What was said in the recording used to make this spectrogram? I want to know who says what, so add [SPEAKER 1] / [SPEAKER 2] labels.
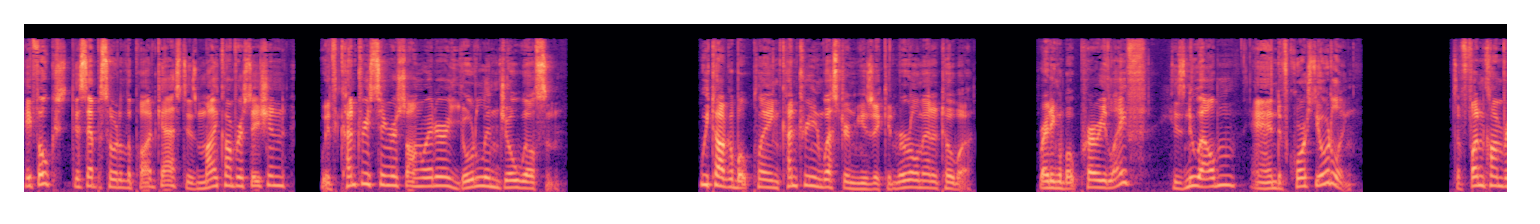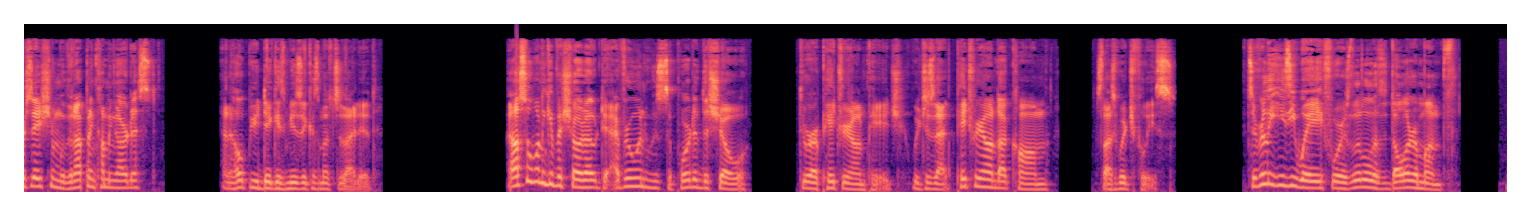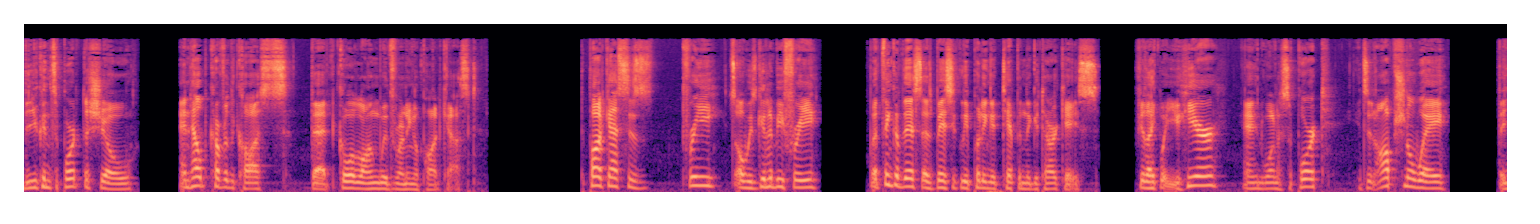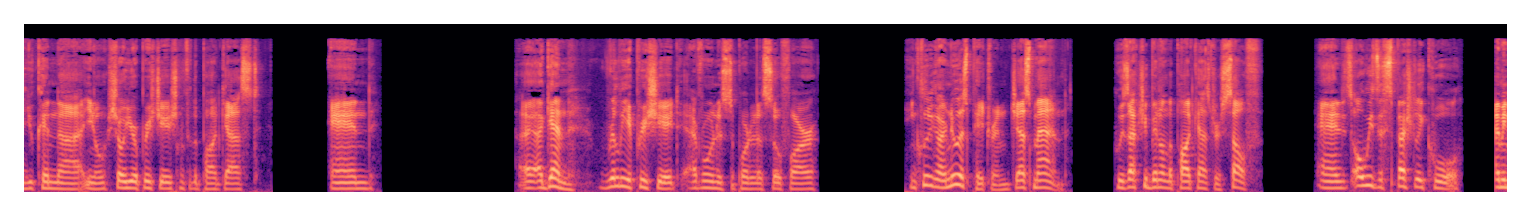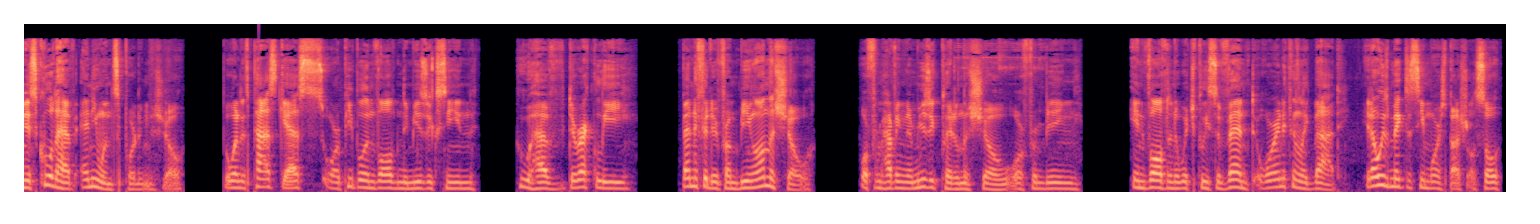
[SPEAKER 1] Hey folks, this episode of the podcast is my conversation with country singer songwriter Yodelin Joe Wilson. We talk about playing country and western music in rural Manitoba, writing about prairie life, his new album, and of course, yodeling. It's a fun conversation with an up and coming artist, and I hope you dig his music as much as I did. I also want to give a shout out to everyone who has supported the show through our Patreon page, which is at patreon.com slash witchpolice. It's a really easy way for as little as a dollar a month that you can support the show and help cover the costs that go along with running a podcast. The podcast is free, it's always going to be free, but think of this as basically putting a tip in the guitar case. If you like what you hear and want to support, it's an optional way that you can, uh, you know, show your appreciation for the podcast. And uh, again, really appreciate everyone who's supported us so far, including our newest patron, Jess Mann, who's actually been on the podcast herself. And it's always especially cool I mean, it's cool to have anyone supporting the show, but when it's past guests or people involved in the music scene who have directly benefited from being on the show, or from having their music played on the show, or from being involved in a Witch Police event, or anything like that, it always makes it seem more special. So,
